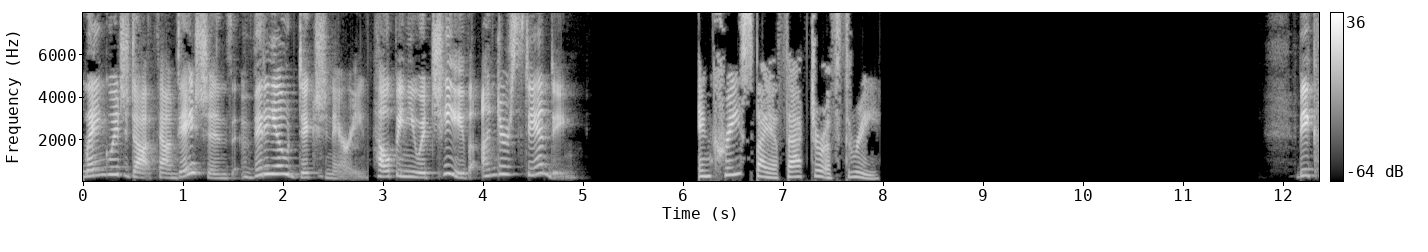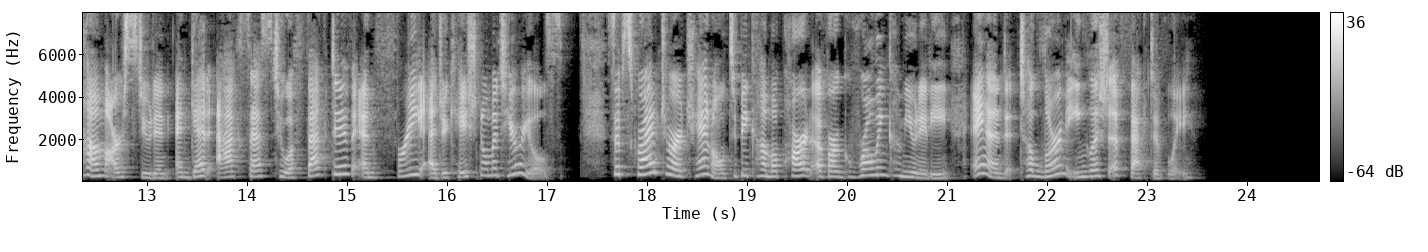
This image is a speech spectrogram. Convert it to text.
Language.Foundation's Video Dictionary, helping you achieve understanding. Increase by a factor of 3. Become our student and get access to effective and free educational materials. Subscribe to our channel to become a part of our growing community and to learn English effectively.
